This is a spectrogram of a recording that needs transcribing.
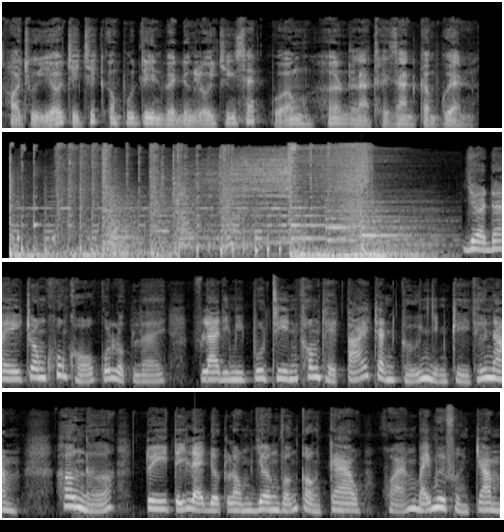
Họ chủ yếu chỉ trích ông Putin về đường lối chính sách của ông hơn là thời gian cầm quyền. Giờ đây, trong khuôn khổ của luật lệ, Vladimir Putin không thể tái tranh cử nhiệm kỳ thứ năm. Hơn nữa, tuy tỷ lệ được lòng dân vẫn còn cao, khoảng 70%,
